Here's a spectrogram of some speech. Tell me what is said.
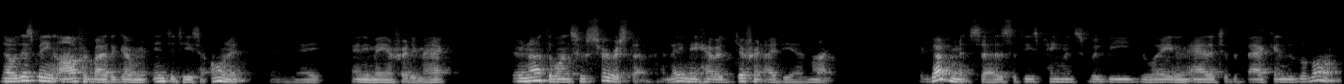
Now, with this being offered by the government entities who own it, Fannie Mae, Fannie Mae and Freddie Mac, they're not the ones who service them, and they may have a different idea in mind. The government says that these payments would be delayed and added to the back end of the loan.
